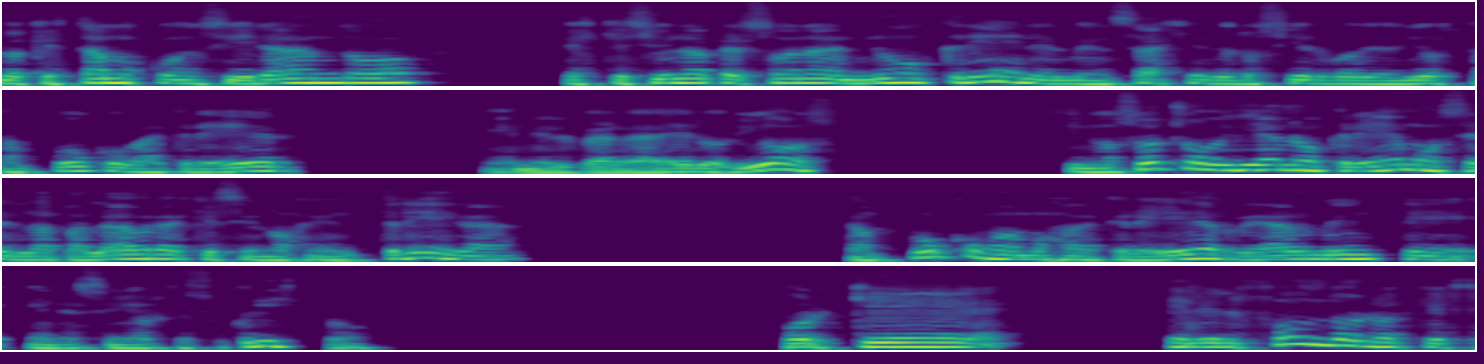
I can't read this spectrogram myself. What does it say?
Lo que estamos considerando es que si una persona no cree en el mensaje de los siervos de Dios, tampoco va a creer en el verdadero Dios. Si nosotros hoy día no creemos en la palabra que se nos entrega, tampoco vamos a creer realmente en el Señor Jesucristo. Porque en el fondo lo que,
